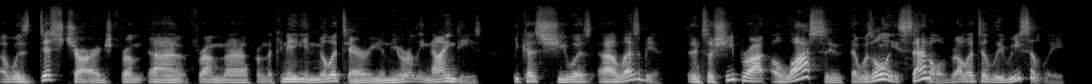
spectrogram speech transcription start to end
uh, was discharged from uh, from uh, from the Canadian military in the early '90s because she was a lesbian, and so she brought a lawsuit that was only settled relatively recently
